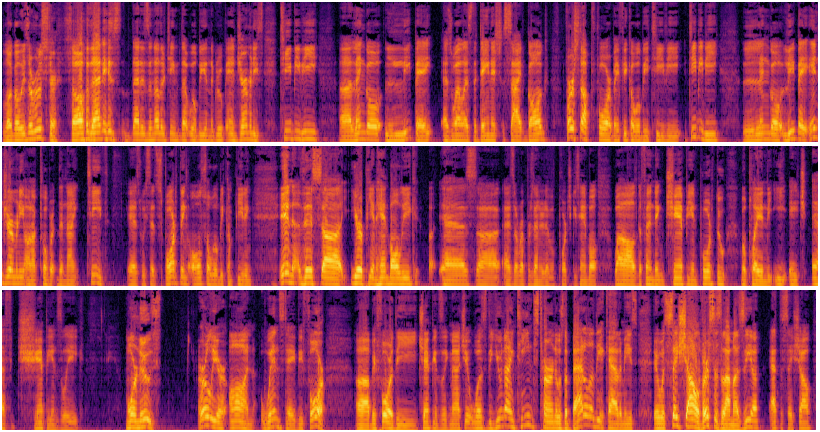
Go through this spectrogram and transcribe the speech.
logo is a rooster. So that is that is another team that will be in the group. And Germany's TBV uh, Lemgo Lippe, as well as the Danish side GOG. First up for Benfica will be TV TBV Lemgo Lippe in Germany on October the 19th. As we said, Sporting also will be competing in this uh, European Handball League uh, as uh, as a representative of Portuguese handball, while defending champion Porto will play in the EHF Champions League. More news earlier on Wednesday before uh, before the Champions League match. It was the U19's turn. It was the battle of the academies. It was Seixal versus La Masia at the Seixal.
